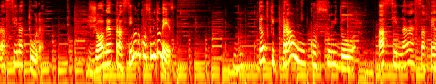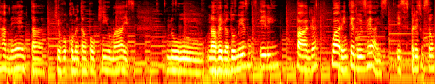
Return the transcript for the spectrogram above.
na assinatura. Joga para cima do consumidor mesmo. Tanto que para o consumidor assinar essa ferramenta, que eu vou comentar um pouquinho mais no navegador mesmo, ele paga R$ reais. Esses preços são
